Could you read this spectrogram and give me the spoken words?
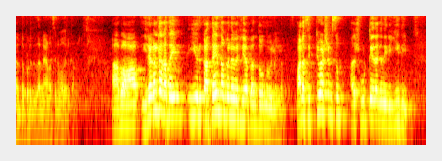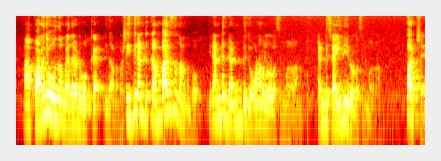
ബന്ധപ്പെടുത്തി തന്നെയാണ് സിനിമ നിൽക്കുന്നത്. അപ്പോൾ ആ ഇരകളുടെ കഥയും ഈ ഒരു കഥയും തമ്മിൽ വലിയ ബന്ധമൊന്നുമില്ലെങ്കിലും പല സിറ്റുവേഷൻസും അത് ഷൂട്ട് ചെയ്തേക്കുന്ന രീതിയും ആ പറഞ്ഞു പോകുന്ന മെത്തേഡും ഒക്കെ ഇതാണ്. പക്ഷേ ഇത് രണ്ട് കമ്പാരിസൺ നടത്തുമ്പോൾ രണ്ടും രണ്ട് ജോണറിലുള്ള സിനിമകളാണ് രണ്ട് ശൈലിയിലുള്ള സിനിമകളാണ്. പക്ഷേ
